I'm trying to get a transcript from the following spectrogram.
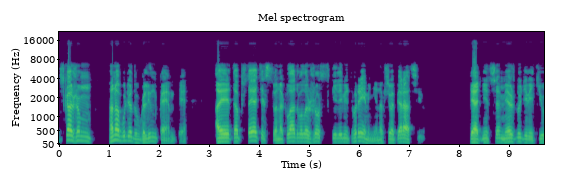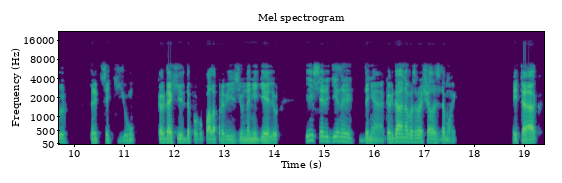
Скажем, она будет в Глинкэмпе, а это обстоятельство накладывало жесткий лимит времени на всю операцию. Пятница между девятью тридцатью, когда Хильда покупала провизию на неделю, и середины дня, когда она возвращалась домой. Итак,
